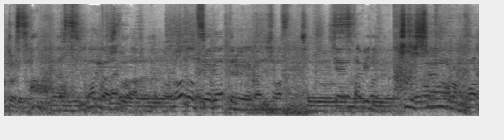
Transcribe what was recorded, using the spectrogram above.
ったです。すごいわなんかどんどん強くなってる感じしますね。試合のたびにちょっと試合の方が怖く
